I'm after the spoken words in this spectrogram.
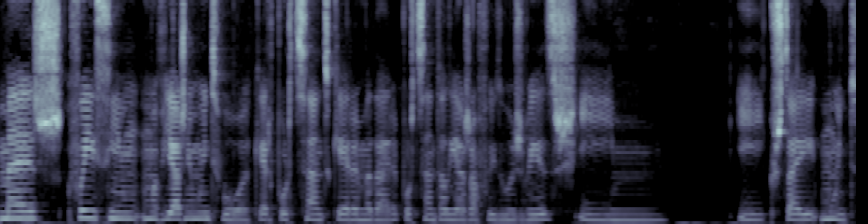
Mas foi assim uma viagem muito boa, quer Porto Santo, quer Madeira. Porto Santo, aliás, já fui duas vezes e e gostei muito,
